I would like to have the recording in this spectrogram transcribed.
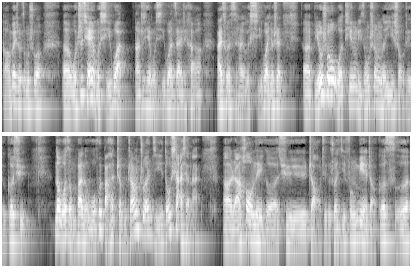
啊！为什么这么说？呃，我之前有个习惯啊，之前有个习惯，在这个 iTunes 上有个习惯，就是呃，比如说我听李宗盛的一首这个歌曲，那我怎么办呢？我会把它整张专辑都下下来啊，然后那个去找这个专辑封面、找歌词、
